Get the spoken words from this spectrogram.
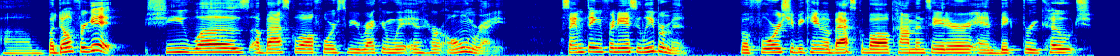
Um, but don't forget, she was a basketball force to be reckoned with in her own right. Same thing for Nancy Lieberman. Before she became a basketball commentator and Big Three coach,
